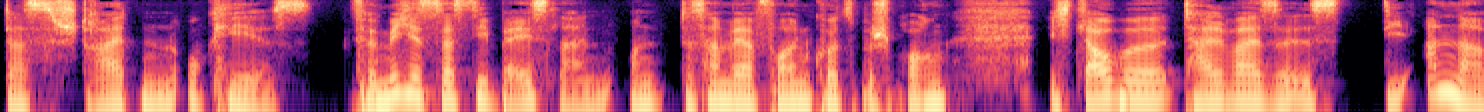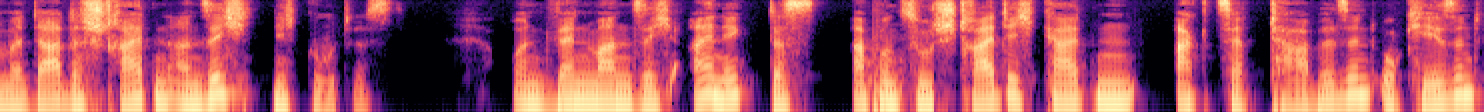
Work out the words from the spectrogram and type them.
dass Streiten okay ist. Für mich ist das die Baseline und das haben wir ja vorhin kurz besprochen. Ich glaube, teilweise ist die Annahme da, dass Streiten an sich nicht gut ist. Und wenn man sich einigt, dass ab und zu Streitigkeiten akzeptabel sind, okay sind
